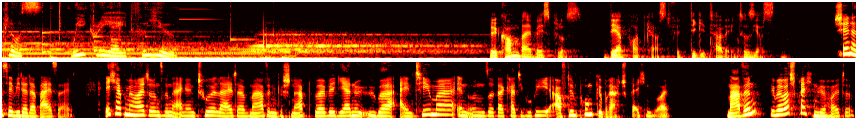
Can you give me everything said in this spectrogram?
Plus. We create for you. Willkommen bei Base Plus, der Podcast für digitale Enthusiasten. Schön, dass ihr wieder dabei seid. Ich habe mir heute unseren Agenturleiter Marvin geschnappt, weil wir gerne über ein Thema in unserer Kategorie auf den Punkt gebracht sprechen wollen. Marvin, über was sprechen wir heute?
